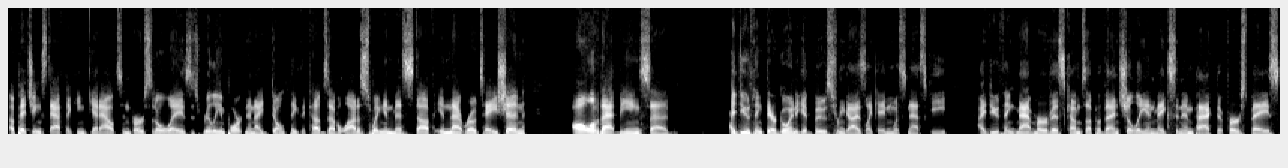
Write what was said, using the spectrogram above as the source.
a pitching staff that can get outs in versatile ways is really important. And I don't think the Cubs have a lot of swing and miss stuff in that rotation. All of that being said, I do think they're going to get boosts from guys like Hayden Wesneski. I do think Matt Mervis comes up eventually and makes an impact at first base.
